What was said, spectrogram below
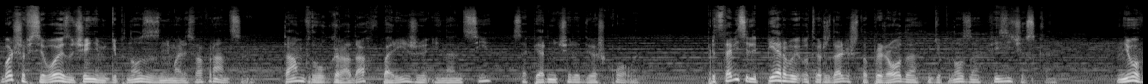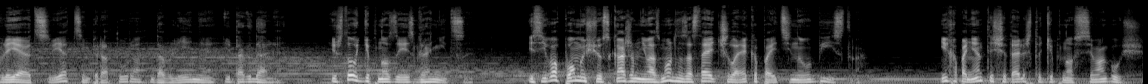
Больше всего изучением гипноза занимались во Франции. Там, в двух городах, в Париже и Нанси, соперничали две школы – Представители первой утверждали, что природа гипноза физическая. На него влияют свет, температура, давление и так далее. И что у гипноза есть границы. И с его помощью, скажем, невозможно заставить человека пойти на убийство. Их оппоненты считали, что гипноз всемогущ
